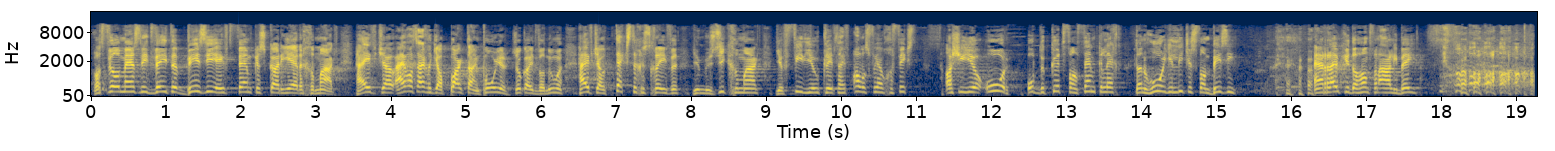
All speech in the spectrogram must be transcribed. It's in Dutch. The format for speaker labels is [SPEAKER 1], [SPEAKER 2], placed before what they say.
[SPEAKER 1] Wat veel mensen niet weten, Busy heeft Femke's carrière gemaakt. Hij, heeft jou, hij was eigenlijk jouw part-time pooier, zo kan je het wel noemen. Hij heeft jouw teksten geschreven, je muziek gemaakt, je videoclips. Hij heeft alles voor jou gefixt. Als je je oor op de kut van Femke legt, dan hoor je liedjes van Busy. En ruik je de hand van Ali B.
